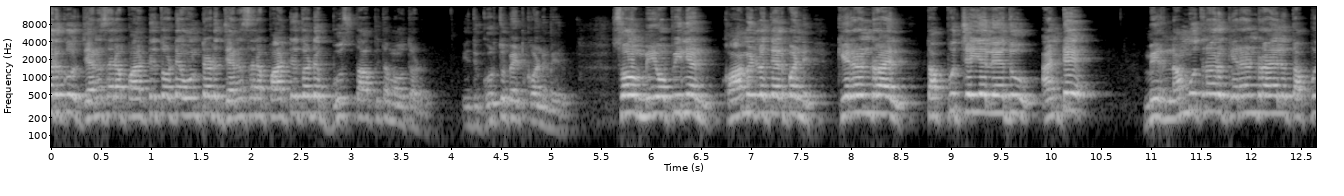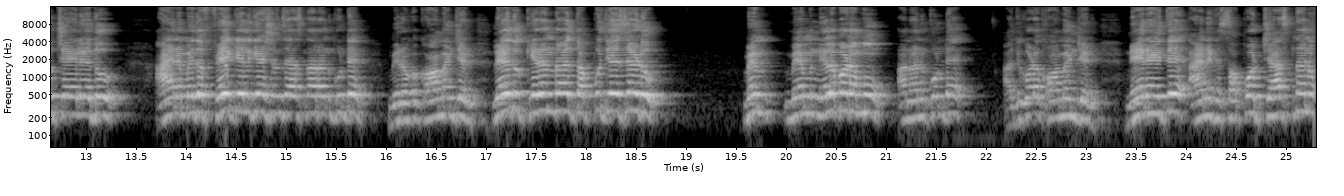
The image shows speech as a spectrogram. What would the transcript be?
వరకు జనసేన పార్టీతోటే ఉంటాడు జనసేన పార్టీతోటే భూస్థాపితం అవుతాడు. ఇది గుర్తుపెట్టుకోండి మీరు. సో మీ ఒపీనియన్ కామెంట్లో తెలపండి. కిరణ్ రాయల్ తప్పు చేయలేదు అంటే మీరు నమ్ముతున్నారు కిరణ్ రాయల్ తప్పు చేయలేదు. ఆయన మీద ఫేక్ ఎలిగేషన్స్ వేస్తున్నారు అనుకుంటే మీరు ఒక కామెంట్ చేయండి. లేదు కిరణ్ రాయల్ తప్పు చేశాడు. మేము మేము నిలబడము అని అనుకుంటే అది కూడా కామెంట్ చేయండి. నేనైతే ఆయనకి సపోర్ట్ చేస్తున్నాను.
